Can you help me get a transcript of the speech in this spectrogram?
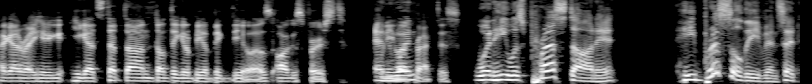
I got it right here. He got stepped on. Don't think it'll be a big deal. It was August 1st when and he when, practice. When he was pressed on it, he bristled even, said,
